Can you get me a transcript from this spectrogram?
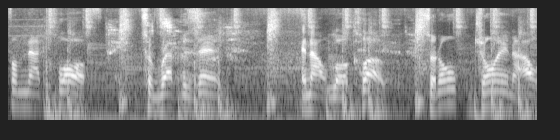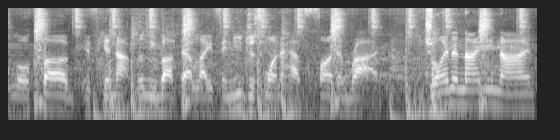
from that cloth to represent an outlaw club. So don't join an outlaw club if you're not really about that life and you just want to have fun and ride. Join a 99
